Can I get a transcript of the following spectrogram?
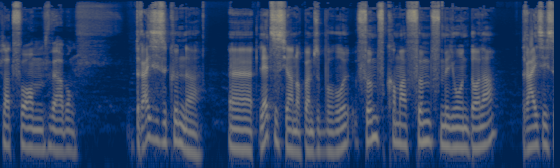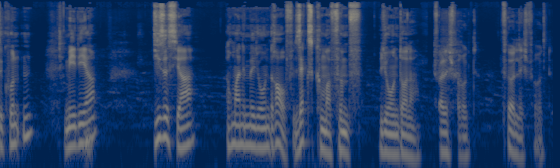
Plattform-Werbung. 30 Sekunden. Äh, letztes Jahr noch beim Super Bowl 5,5 Millionen Dollar, 30 Sekunden Media. Dieses Jahr nochmal eine Million drauf, 6,5 Millionen Dollar. Völlig verrückt. Völlig verrückt.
